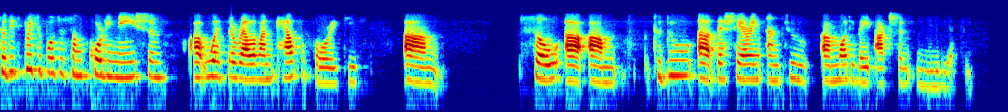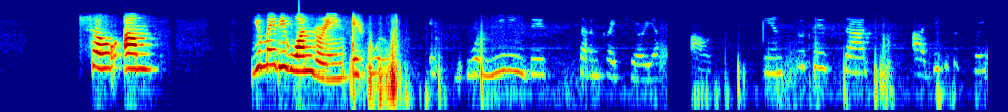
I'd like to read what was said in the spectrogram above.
So this presupposes some coordination uh, with the relevant health authorities. Um, so uh, um, to do uh, the sharing and to uh, motivate action immediately. So um, you may be wondering if we're, if we're meeting these seven criteria out. And truth is that uh, this is a great...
